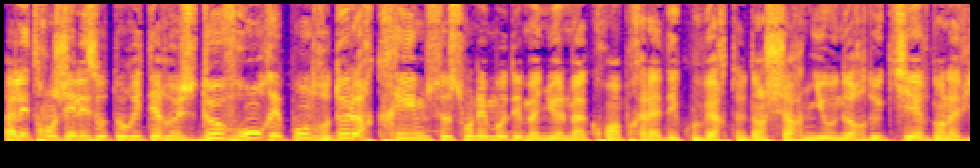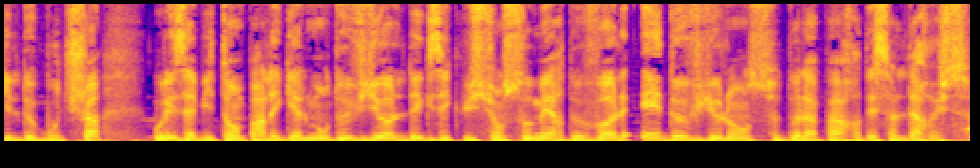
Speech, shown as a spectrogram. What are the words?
À l'étranger, les autorités russes devront répondre de leurs crimes. Ce sont les mots d'Emmanuel Macron après la découverte d'un charnier au nord de Kiev dans la ville de Boutcha où les habitants parlent également de viols, d'exécutions sommaires, de vols et de violences de la part des soldats russes.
